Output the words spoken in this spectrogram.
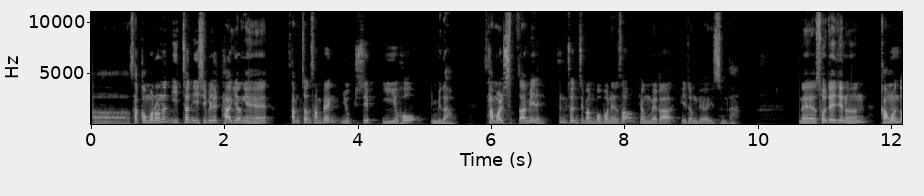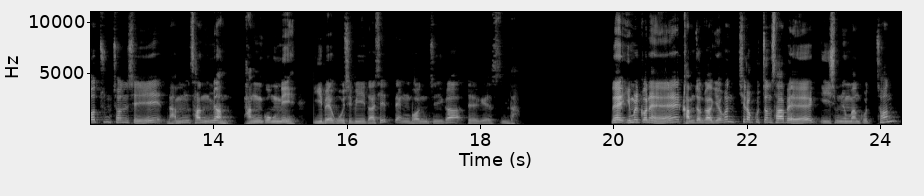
어, 사건 번호는 2021 타경의 3362호입니다. 3월 13일 춘천지방법원에서 경매가 예정되어 있습니다. 네, 소재지는 강원도 춘천시 남산면 방곡리 252-땡번지가 되겠습니다. 네, 이 물건의 감정 가격은 7억 9,426만 9천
